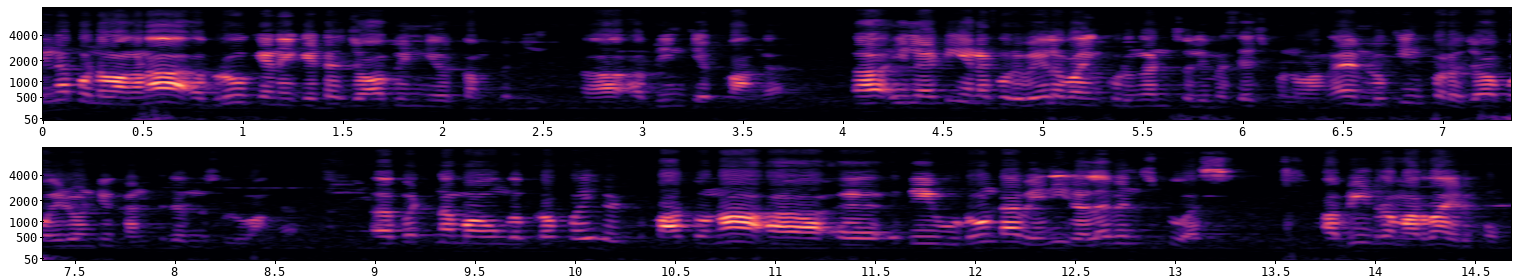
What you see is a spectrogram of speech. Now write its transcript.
என்ன பண்ணுவாங்கன்னா ப்ரோ கேனை கேட்ட ஜாப் இன் யுவர் கம்பெனி அப்படின்னு கேட்பாங்க. இல்லாட்டி எனக்கு ஒரு வேலை வாங்கி கொடுங்கன்னு சொல்லி மெசேஜ் பண்ணுவாங்க. I'm looking for a job I don't you கன்சிடர்னு சொல்லுவாங்க. பட் நம்ம அவங்க ப்ரொஃபைல் எடுத்து பார்த்தோம்னா they don't have any relevance to us அப்படின்ற மாதிரி தான் இருக்கும்.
